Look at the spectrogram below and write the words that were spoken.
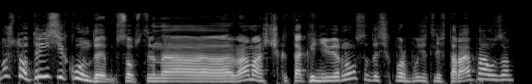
Ну что, три секунды, собственно, Ромашечка так и не вернулся до сих пор. Будет ли вторая пауза?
